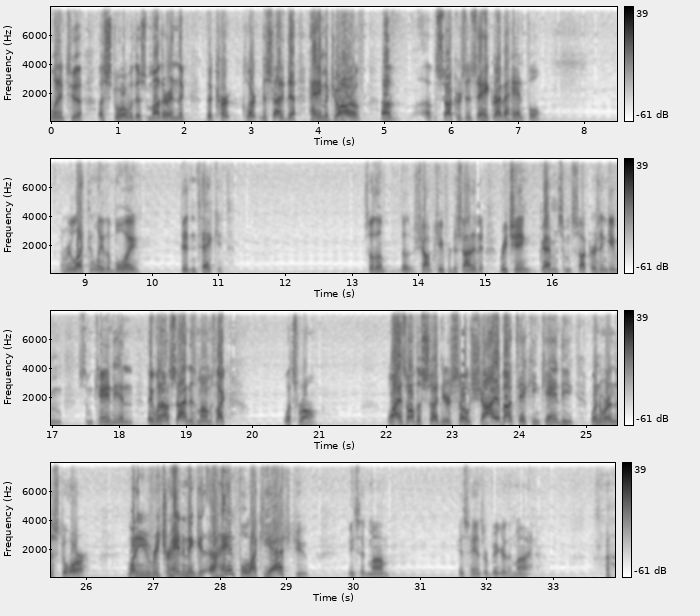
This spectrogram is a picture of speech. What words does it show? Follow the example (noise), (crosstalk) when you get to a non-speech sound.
went into a, a store with his mother, and the, the clerk decided to hand him a jar of, of, of suckers and say, Hey, grab a handful. And reluctantly, the boy didn't take it. So the, the shopkeeper decided to reach in, grab him some suckers, and give him some candy. And they went outside, and his mom was like, What's wrong? Why is all of a sudden you're so shy about taking candy when we're in the store? Why don't you reach your hand in and get a handful like he asked you? He said, Mom, his hands are bigger than mine. (laughs) it's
